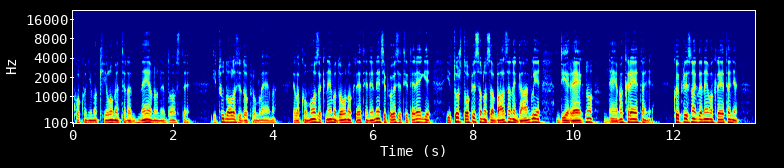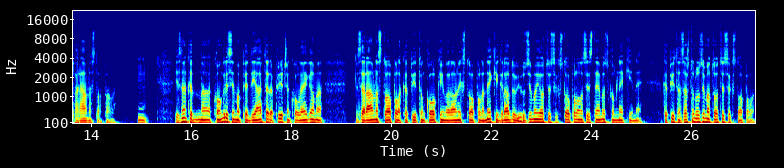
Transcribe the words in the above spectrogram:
koliko njima kilometara dnevno nedostaje. I tu dolazi do problema. Jer ako mozak nema dovoljno kretanja, neće povezati te regije i to što je opisano za bazane ganglije, direktno nema kretanja. Koji je znak da nema kretanja? Pa ravna stopala. Mm. I znam kad na kongresima pedijatara pričam kolegama za ravna stopala, kad pitam koliko ima ravnih stopala, neki gradovi uzimaju otisak stopala na sistematskom, neki ne. Kad pitam zašto ne uzimate otisak stopala?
